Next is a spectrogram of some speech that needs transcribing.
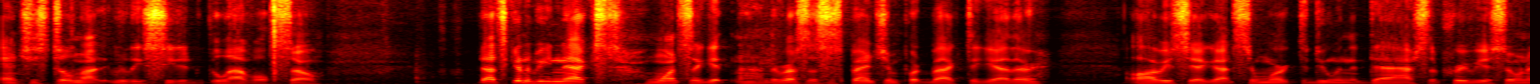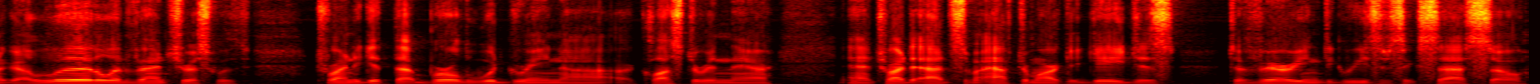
and she's still not really seated level. So that's going to be next once I get uh, the rest of the suspension put back together. Obviously, I got some work to do in the dash. The previous owner got a little adventurous with trying to get that burled wood grain uh, cluster in there and tried to add some aftermarket gauges to varying degrees of success. So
